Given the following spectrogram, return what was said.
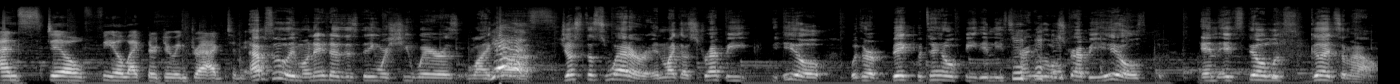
and still feel like they're doing drag to me. Absolutely, Monet does this thing where she wears like Yes. uh, just a sweater and like a strappy heel with her big potato feet in these tiny little strappy heels, and it still looks good somehow.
